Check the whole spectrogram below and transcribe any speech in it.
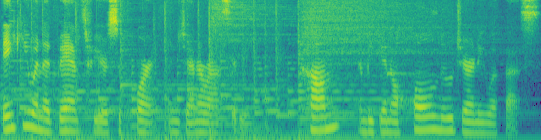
Thank you in advance for your support and generosity. Come and begin a whole new journey with us.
